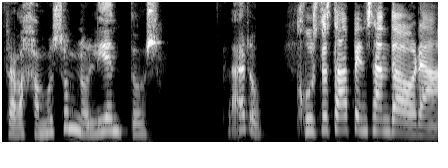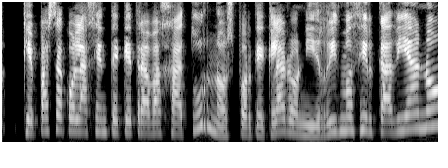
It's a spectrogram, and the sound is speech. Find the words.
Trabajamos somnolientos, claro. Justo estaba pensando ahora, ¿qué pasa con la gente que trabaja a turnos? Porque claro, ni ritmo circadiano,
